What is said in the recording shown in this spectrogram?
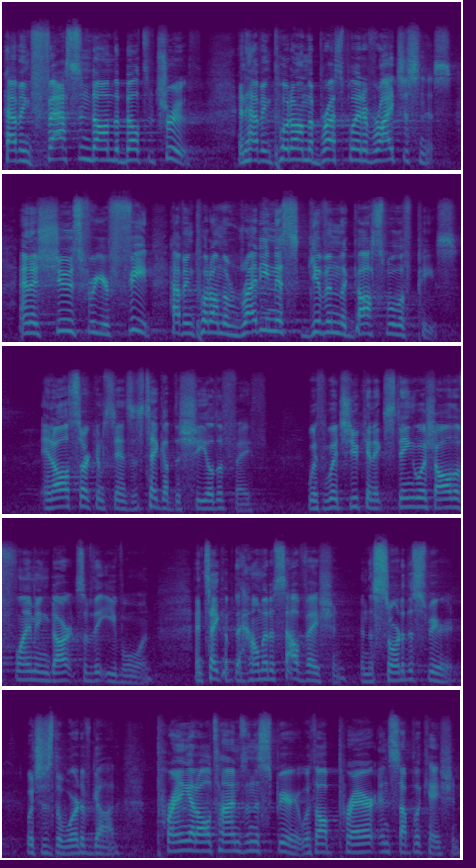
having fastened on the belt of truth, and having put on the breastplate of righteousness, and as shoes for your feet, having put on the readiness given the gospel of peace. In all circumstances, take up the shield of faith with which you can extinguish all the flaming darts of the evil one, and take up the helmet of salvation and the sword of the Spirit, which is the word of God, praying at all times in the Spirit with all prayer and supplication.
